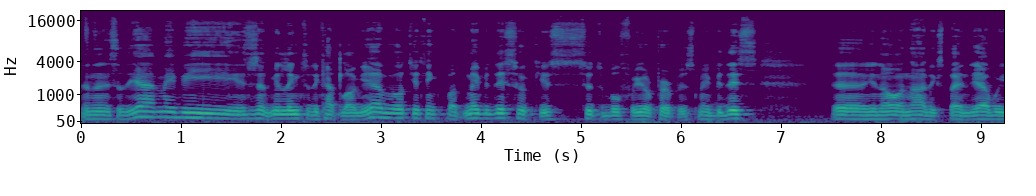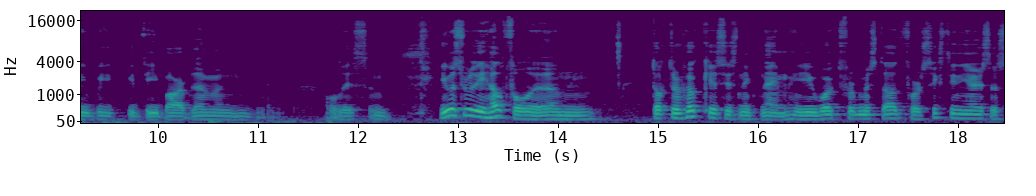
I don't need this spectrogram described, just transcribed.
and then he said, yeah, maybe he sent me a link to the catalog. Yeah, what do you think about maybe this hook is suitable for your purpose? Maybe this, uh, you know. And I'd explained, yeah, we we we debarb them and all this. And he was really helpful. Um, Dr. Hook is his nickname. He worked for Mustad for 16 years as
